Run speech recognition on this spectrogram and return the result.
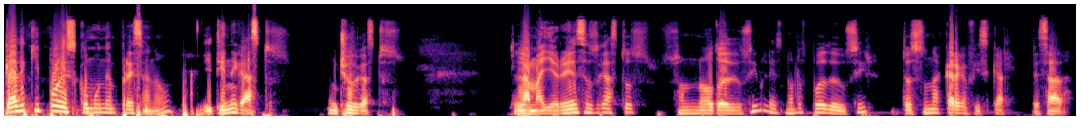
Cada equipo es como una empresa, ¿no? Y tiene gastos, muchos gastos. La mayoría de esos gastos son no deducibles, no los puedes deducir. Entonces es una carga fiscal pesada.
